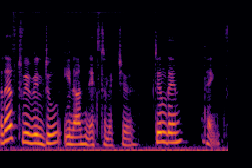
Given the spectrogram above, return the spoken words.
Rest we will do in our next lecture. Till then, thanks.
